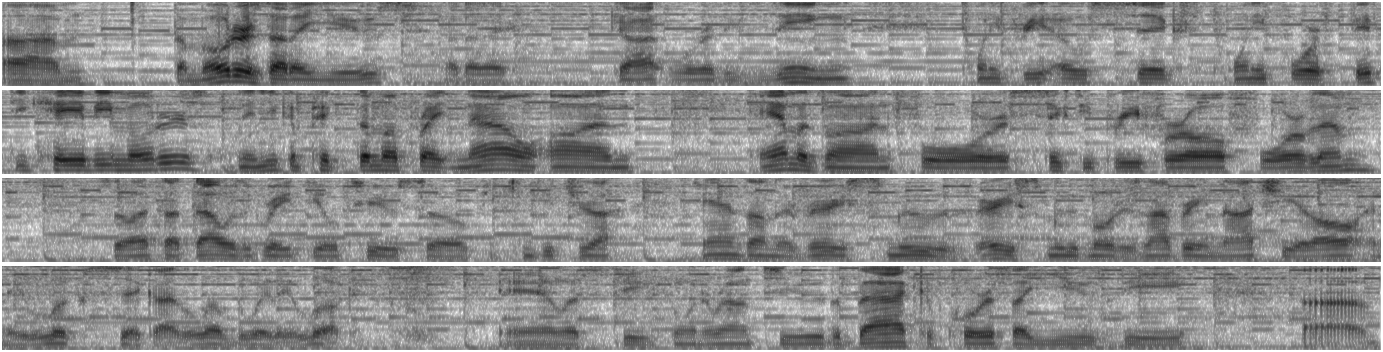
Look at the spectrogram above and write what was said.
Um, the motors that I used, that I got were the Xing 2306 2450 kV motors. And you can pick them up right now on Amazon for 63 for all four of them. So I thought that was a great deal too. So if you can get your hands on, they're very smooth, very smooth motors, not very notchy at all, and they look sick. I love the way they look. And let's see, going around to the back, of course, I use the uh,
